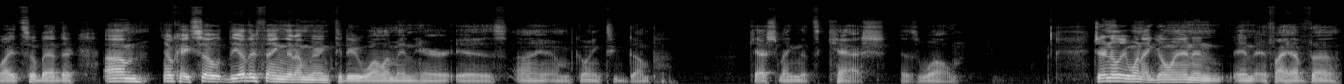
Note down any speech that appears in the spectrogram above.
why it's so bad there. Um, okay, so the other thing that I'm going to do while I'm in here is I am going to dump Cash Magnet's cache as well. Generally, when I go in and and if I have the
